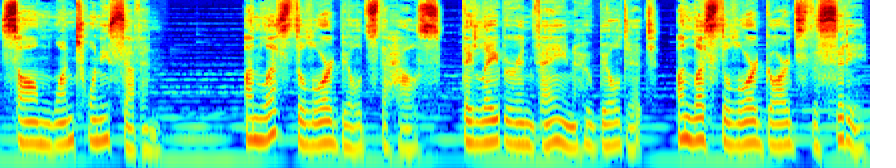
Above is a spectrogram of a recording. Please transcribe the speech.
Psalm 127 Unless the Lord builds the house, they labor in vain who build it. Unless the Lord guards the city,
